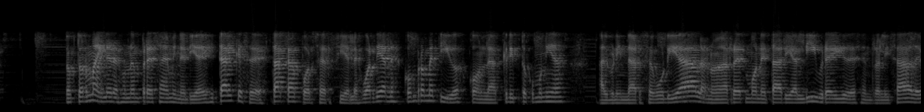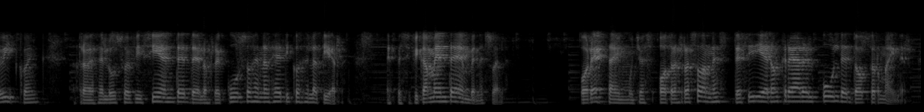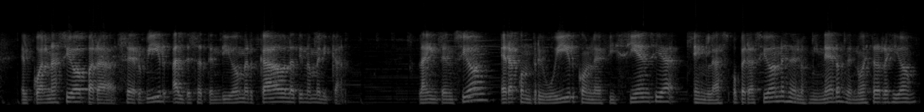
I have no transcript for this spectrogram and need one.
Dr. Miner es una empresa de minería digital que se destaca por ser fieles guardianes comprometidos con la criptocomunidad al brindar seguridad a la nueva red monetaria libre y descentralizada de Bitcoin a través del uso eficiente de los recursos energéticos de la Tierra, específicamente en Venezuela. Por esta y muchas otras razones, decidieron crear el pool de Dr. Miner, el cual nació para servir al desatendido mercado latinoamericano. La intención era contribuir con la eficiencia en las operaciones de los mineros de nuestra región,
